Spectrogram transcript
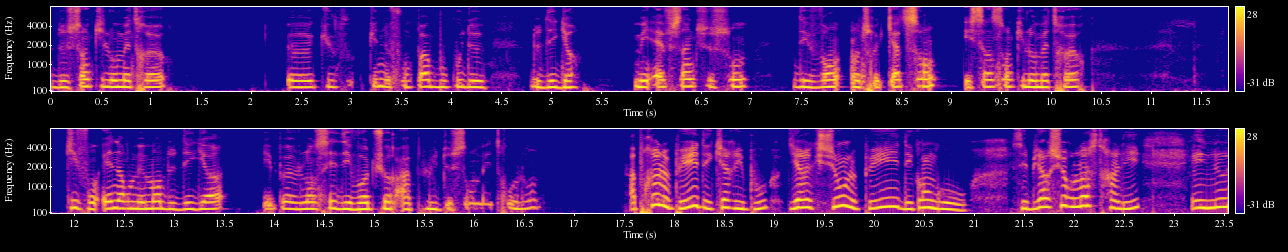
de 100 km/h euh, qui ne font pas beaucoup de, de dégâts. Mais F5, ce sont des vents entre 400 et 500 km/h qui font énormément de dégâts et peuvent lancer des voitures à plus de 100 mètres au loin. Après le pays des caribous, direction le pays des kangourous. C'est bien sûr l'Australie et nous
